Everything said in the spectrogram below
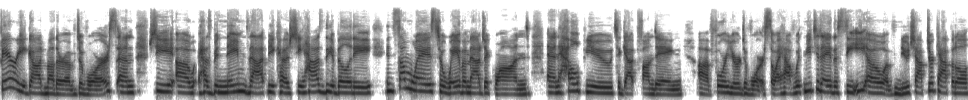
fairy godmother of divorce, and she uh, has been named that because she has the ability, in some ways, to wave a magic wand and help you to get funding uh, for your divorce. So I have with me today the CEO of New Chapter Capital,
